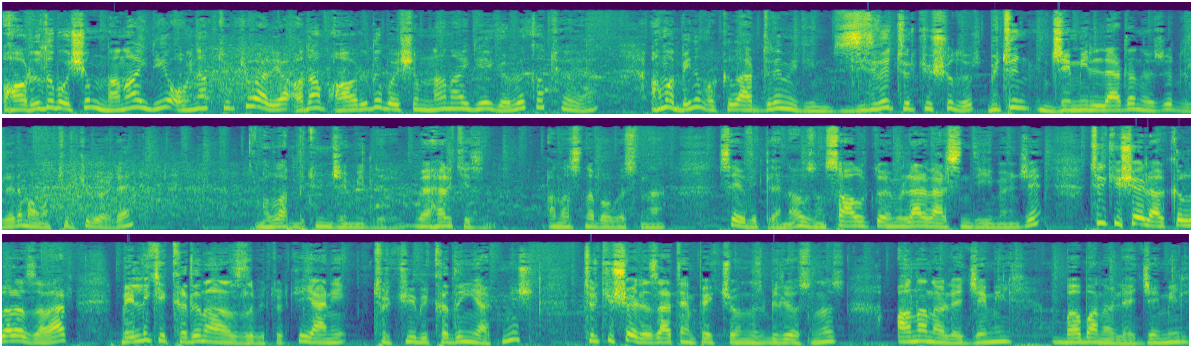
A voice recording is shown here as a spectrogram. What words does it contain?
Ağrıdı başım nanay diye oynak türkü var ya. Adam ağrıdı başım nanay diye göbek atıyor ya. Ama benim akıl erdiremediğim zirve türkü şudur. Bütün cemillerden özür dilerim ama türkü böyle. Allah bütün cemillerin ve herkesin anasına babasına sevdiklerine uzun sağlıklı ömürler versin diyeyim önce. Türkü şöyle akıllara zarar. Belli ki kadın ağızlı bir türkü. Yani türküyü bir kadın yakmış. Türkü şöyle zaten pek çoğunuz biliyorsunuz. Anan öyle Cemil, baban öyle Cemil,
